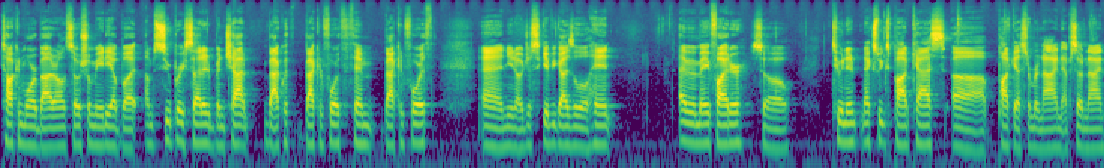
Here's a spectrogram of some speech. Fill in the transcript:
talking more about it on social media, but I'm super excited. I've been chatting back with back and forth with him, back and forth, and you know, just to give you guys a little hint, MMA fighter. So tune in next week's podcast, uh, podcast number nine, episode nine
